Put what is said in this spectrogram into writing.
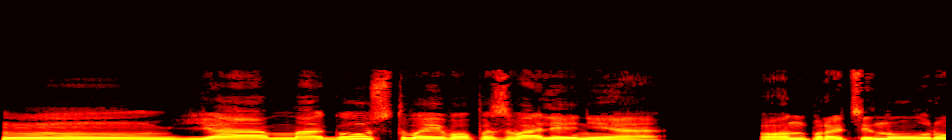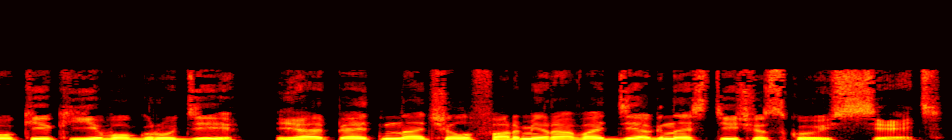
«Хм, я могу, с твоего позволения?» Он протянул руки к его груди и опять начал формировать диагностическую сеть.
